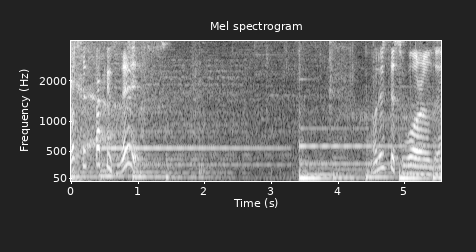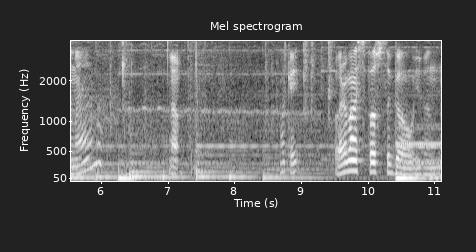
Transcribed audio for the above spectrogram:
What the fuck is this? What is this world, man? Oh. Okay. Where am I supposed to go, even?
